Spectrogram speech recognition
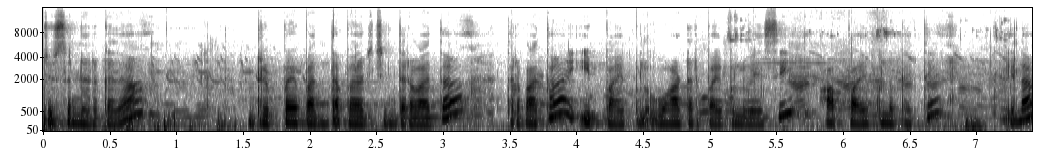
చూస్తున్నారు కదా? డ్రిప్ పైప్ అంతా పరిచిన తర్వాత తర్వాత ఈ పైపులు వాటర్ పైపులు వేసి ఆ పైపులకైతే ఇలా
